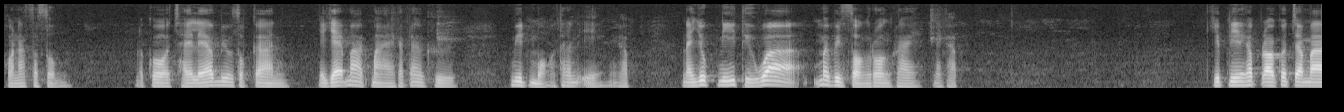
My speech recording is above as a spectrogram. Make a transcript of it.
ของนักสะสม แล้วก็ใช้แล้วมีประสบการณ์เยอะแยะมากมายครับนั่นก็คือมีดหมอท่านั้นเองนะครับ ในยุคนี้ถือว่าไม่เป็นสองรองใครนะครับ คลิปนี้นะครับเราก็จะมา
